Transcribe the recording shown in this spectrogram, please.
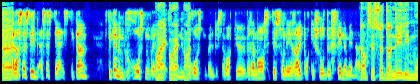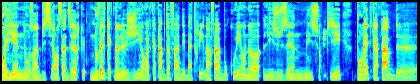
Euh, Alors, ça, c'était quand même c'était quand même une grosse nouvelle. une grosse nouvelle de savoir que vraiment c'était sur les rails pour quelque chose de phénoménal. Donc, c'est se donner les moyens de nos ambitions, c'est-à-dire que nouvelle technologie, on va être capable de faire des batteries, d'en faire beaucoup et on a les usines mises sur pied pour être capable de,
